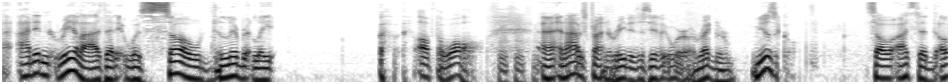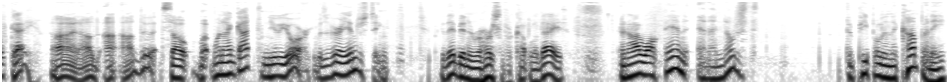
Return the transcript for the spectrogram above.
I, I didn't realize that it was so deliberately off the wall. uh, and I was trying to read it as if it were a regular musical. So I said, okay, all right, I'll, I'll do it. So, but when I got to New York, it was very interesting they'd been in rehearsal for a couple of days. And I walked in and I noticed the people in the company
